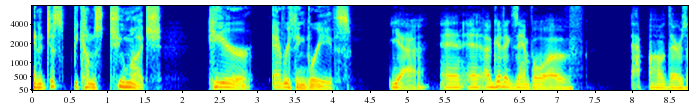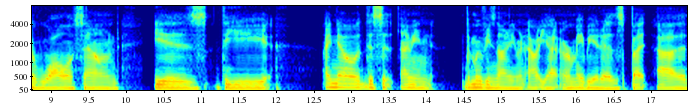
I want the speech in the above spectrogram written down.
and it just becomes too much. Here everything breathes. Yeah, and, and a good example of oh there's a wall of sound is the I know this is I mean the movie's not even out yet, or maybe it is, but uh,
